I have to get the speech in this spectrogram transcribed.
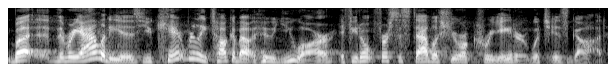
But the reality is, you can't really talk about who you are if you don't first establish your creator, which is God.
